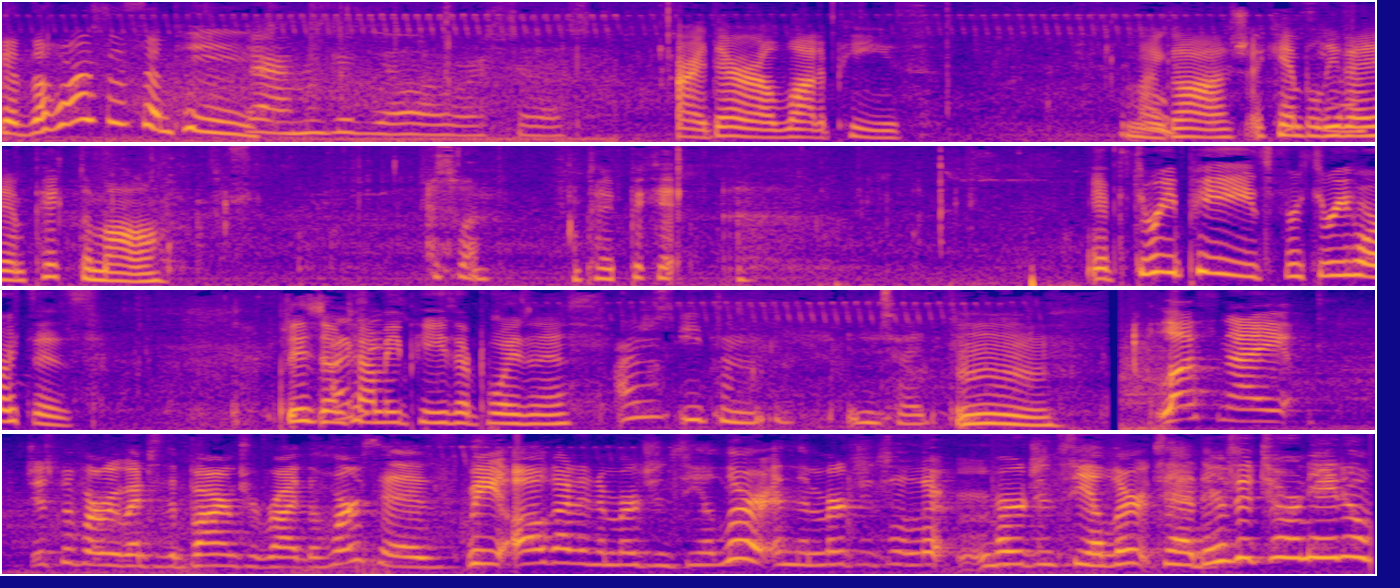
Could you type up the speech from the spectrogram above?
Give the horses some peas. Yeah, I'm gonna give Willow a horse to this. All right, there are a lot of peas. Oh my Ooh. gosh, I can't believe I didn't pick them all. This one. Okay, pick it. You have three peas for three horses. Please don't I tell me peas are poisonous. I just eat them inside. Mmm. Last night, just before we went to the barn to ride the horses, we all got an emergency alert, and the emergency alert, emergency alert said, "There's a tornado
